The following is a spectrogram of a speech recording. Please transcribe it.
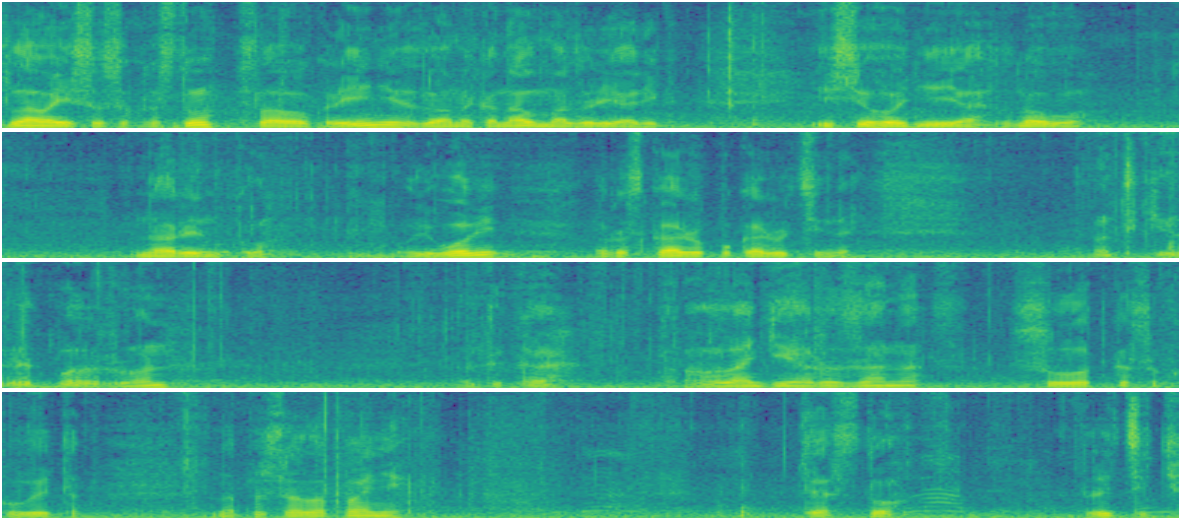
Слава Ісусу Христу, слава Україні! З вами канал Мазур Ярік. І сьогодні я знову на ринку у Львові розкажу, покажу ціни. Ось такий Red Baron. Ось така Голландія Розана, солодка, соковита. Написала пані. Це 130,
